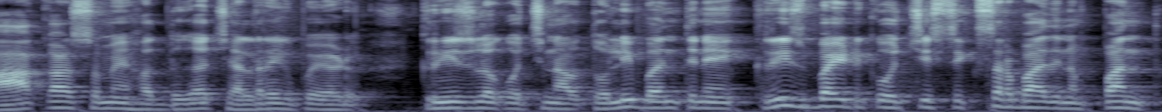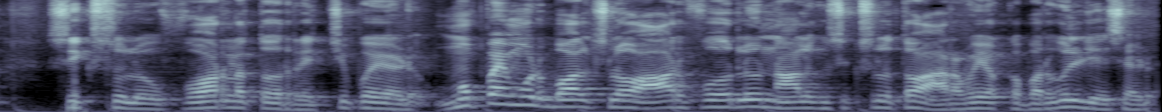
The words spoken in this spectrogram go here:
ఆకాశమే హద్దుగా చెలరేగిపోయాడు. క్రీజ్లోకి వచ్చిన తొలి బంతినే క్రీజ్ బయటకు వచ్చి సిక్సర్ బాదిన పంత్ సిక్స్లు ఫోర్లతో రెచ్చిపోయాడు. ముప్పై మూడు బాల్స్లో ఆరు ఫోర్లు నాలుగు సిక్స్లతో అరవై ఒక్క పరుగులు చేశాడు.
